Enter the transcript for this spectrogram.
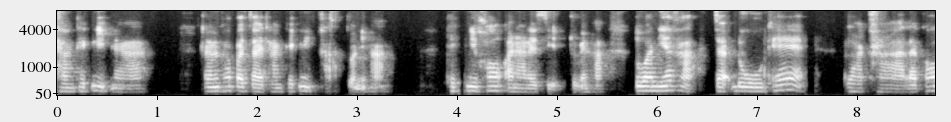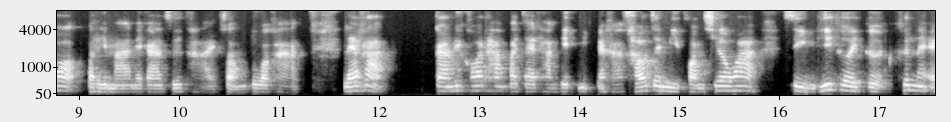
ทางเทคนิคนะคะการวิเคราะห์ปัจจัยทางเทคนิคค่ะ ตัวนี้ค่ะ technical analysis ถูกไหมคะตัวนี้ค่ะ จะดูแค่ราคาแล้วก็ปริมาณในการซื้อขายสองตัวค่ะ และค่ะ การวิเคราะห์ทางปัจจัยทางเทคนิคนะคะเขาจะมีความเชื่อว่าสิ่งที่เคยเกิดขึ้นในอ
